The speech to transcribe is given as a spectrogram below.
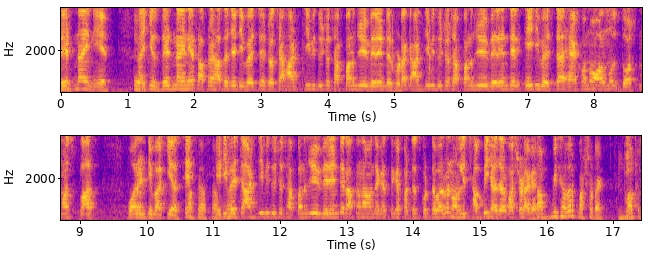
Z nine S. IQOO Z nine S আপনার হাতে যে ডিভাইসটা এটা হচ্ছে আট জিবি দুশো ছাপ্পান্ন জিবি ভেরিয়েন্টের প্রোডাক্ট আট জিবি দুশো ছাপ্পান্ন জিবি ভেরিয়েন্টের এই ডিভাইসটা এখনও অলমোস্ট দশ মাস প্লাস ওয়ারেন্টি বাকি আছে। আচ্ছা, আচ্ছা, এই আচ্ছা। ডিভাইসটা আট জিবি দুশো ছাপ্পান্ন জিবি ভেরিয়েন্টের আপনারা আমাদের কাছ থেকে পারচেস করতে পারবেন অনলি ছাব্বিশ হাজার পাঁচশো টাকা ছাব্বিশ হাজার পাঁচশো টাকা মাত্র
